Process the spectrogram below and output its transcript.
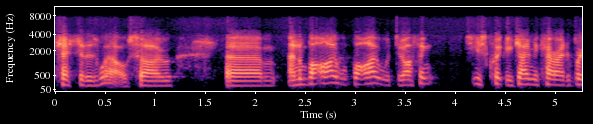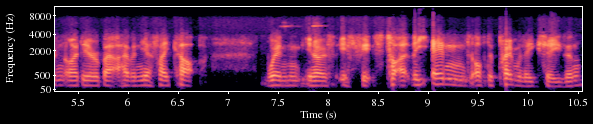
tested as well. So um, and what I what I would do, I think just quickly, Jamie Carragher had a brilliant idea about having the FA Cup when you know if, if it's t- at the end of the Premier League season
